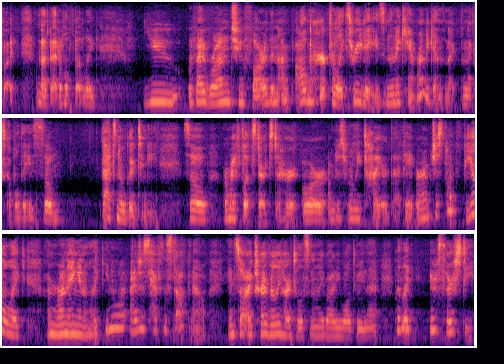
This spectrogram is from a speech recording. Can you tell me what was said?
but I'm not that old, but like you if I run too far, then I'm I'm hurt for like 3 days and then I can't run again the next, the next couple days. So that's no good to me. So, or my foot starts to hurt, or I'm just really tired that day, or I just don't feel like I'm running, and I'm like, you know what, I just have to stop now. And so I try really hard to listen to my body while doing that. But like, you're thirsty,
